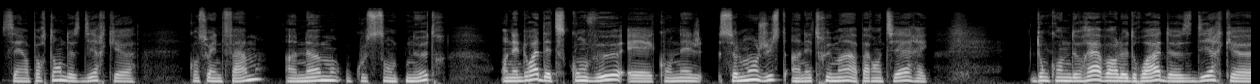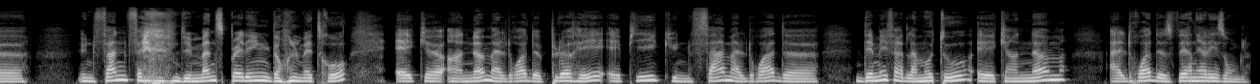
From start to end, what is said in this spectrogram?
C'est important de se dire que qu'on soit une femme, un homme ou qu'on se sente neutre, on a le droit d'être ce qu'on veut et qu'on est seulement juste un être humain à part entière. Et donc on devrait avoir le droit de se dire que une femme fait du manspreading dans le métro et qu'un homme a le droit de pleurer et puis qu'une femme a le droit de d'aimer faire de la moto et qu'un homme a le droit de se vernir les ongles.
